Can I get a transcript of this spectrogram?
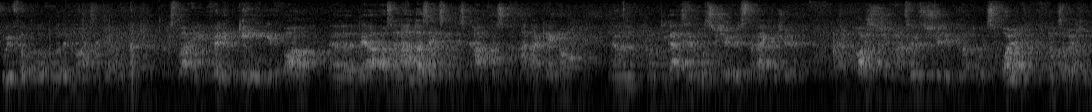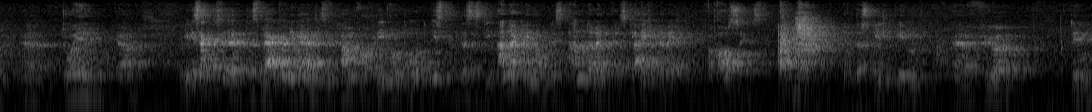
früh verboten wurde im 19. Jahrhundert, das war eine völlig gängige Form der Auseinandersetzung des Kampfes um Anerkennung und die ganze russische, österreichische, preußische, französische Literatur ist voll von solchen Duellen. Wie gesagt, das Merkwürdige an diesem Kampf auf Leben und Tod ist, dass es die Anerkennung des anderen als Gleichberechtigten voraussetzt. Und das gilt eben für den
